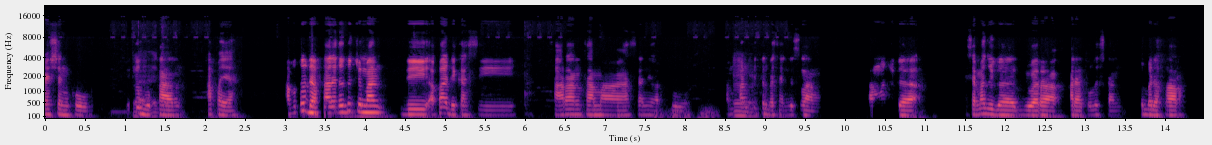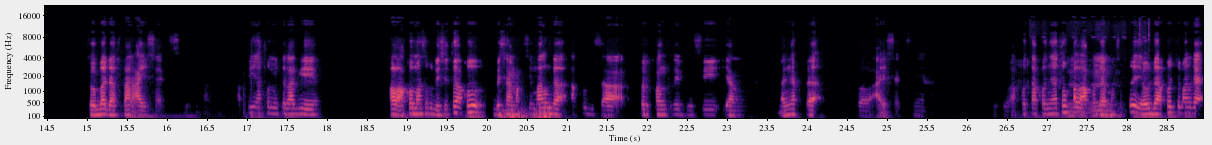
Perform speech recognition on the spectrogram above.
passionku. Itu ya, bukan itu. apa ya? Aku tuh daftar itu tuh cuman di apa dikasih saran sama seniorku. Kamu kan hmm. pinter bahasa Inggris lang. Kamu juga SMA juga juara karya tulis kan. Coba daftar coba daftar ISEX. Gitu kan. Tapi aku mikir lagi, kalau aku masuk di situ aku bisa maksimal nggak? Aku bisa berkontribusi yang banyak nggak ke ISEX-nya? Gitu. Aku takutnya tuh kalau aku udah hmm. masuk tuh ya udah aku cuman kayak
